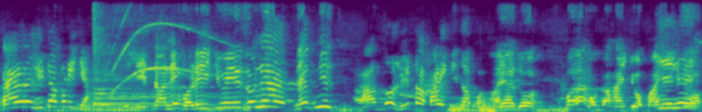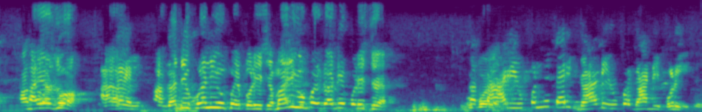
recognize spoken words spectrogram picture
તારે લીટા પડી ગયા. લીટા ને વળી જોઈએ જો ને એક મિલ આ જો લીટા પાડી દીધા પણ. આયા જો ગહાઈ ગયો ભાઈ ને આયા જો. આ ગાડી કોની ઉપર પડી છે? મારી ઉપર ગાડી પડી છે. તારી ઉપર ને તારી ગાડી ઉપર ગાડી પડી છે.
